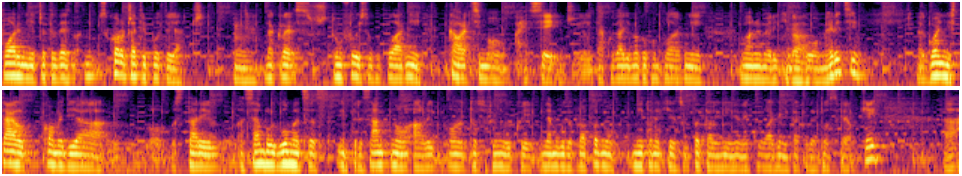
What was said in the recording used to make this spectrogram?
Foreign je 42, skoro četiri puta jači. Hmm. Dakle, štrumfovi su popularniji kao recimo Ice Age ili tako dalje, mnogo popularniji van Amerike Da. nego u Americi. Gojnji style, komedija, stari ansambl glumaca, interesantno, ali o, to su filmovi koji ne mogu da propadnu, nije to neki rezultat, ali nije neko ulaganje, tako da je to sve okej. Okay. A,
